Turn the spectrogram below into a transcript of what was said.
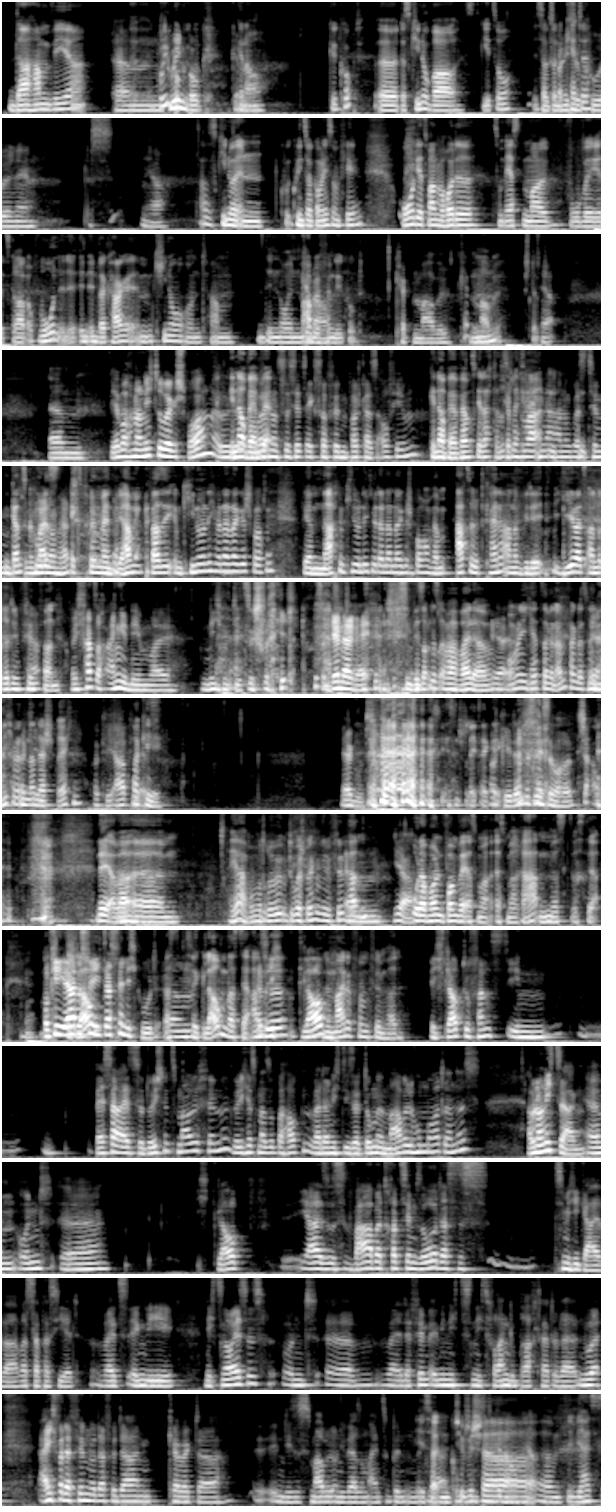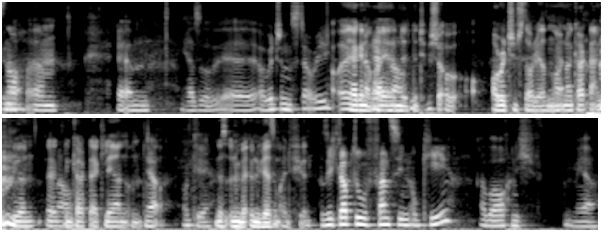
Da haben wir Ähm, Green Green, Book Book, genau. Geguckt. Äh, das Kino war, es geht so, ist halt so War eine Kette. so cool, ne. Das, ja. Also das Kino in Que- Queenstown kann man nicht so empfehlen. Und jetzt waren wir heute zum ersten Mal, wo wir jetzt gerade auch wohnen, in, in Invercarge im Kino und haben den neuen Marvel-Film geguckt. Captain Marvel. Captain Mhm. Marvel, stimmt. Ja. Ähm, wir haben auch noch nicht drüber gesprochen. Also Genau, wir wir- uns das jetzt extra für den Podcast aufheben. Genau, wir, wir haben uns gedacht, das Ich ist vielleicht mal keine ein, Ahnung, was Tim ein ganz cooles. Experiment. Wir haben quasi im Kino nicht miteinander gesprochen, wir haben nach dem Kino nicht miteinander gesprochen, wir haben absolut keine Ahnung, wie der jeweils andere den Film Ja. fand. Und ich fand es auch angenehm, mal nicht mit dir zu sprechen. So generell. Wir sollten das einfach weiter. Ja, Wollen wir nicht jetzt damit anfangen, dass wir Ja, nicht miteinander okay. sprechen? Okay, ab jetzt. Okay. Ja, gut. ist ein schlechter Gag. Okay, dann bis nächste Woche. Ciao. Nee, aber ähm, ja, wollen wir drüber, drüber sprechen, wie wir den Film? Ähm, ja. Oder wollen, wollen wir erstmal erstmal raten, was, was der. Was okay, ja, das finde ich, das find ich gut. Was Ähm, wir glauben, was der also andere ich glaube, eine Meinung vom Film hat. Ich glaube, du fandst ihn besser als so Durchschnitts-Marvel-Filme, würde ich jetzt mal so behaupten, weil da nicht dieser dumme Marvel-Humor drin ist. Aber noch nicht sagen. Ähm, und äh, ich glaube, ja, also es war aber trotzdem so, dass es ziemlich egal war, was da passiert, weil es irgendwie nichts Neues ist und äh, weil der Film irgendwie nichts, nichts vorangebracht hat oder nur, eigentlich war der Film nur dafür da, einen Charakter in dieses Marvel-Universum einzubinden. Ist halt ein typischer, Genau, ja. ähm, wie, wie heißt es Genau. noch? Ähm, Ähm, ja, so äh, Origin Story. ja, genau, Ja, genau. eine, eine typische Origin Story, also einen neuen Charakter einführen, äh, Genau. den Charakter erklären und Ja. Okay. das Uni- Universum einführen. Also ich glaube, du fandst ihn okay, aber auch nicht mehr.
